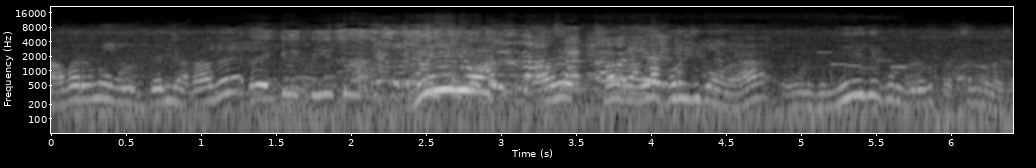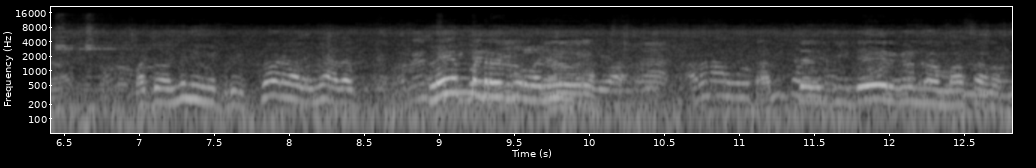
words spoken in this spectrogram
தவறுன்னு உங்களுக்கு தெரியும். அதாவது நீதி சார் நல்லா புரிஞ்சுக்கோங்க. உங்களுக்கு நீதி கொடுக்கறது பிரச்சனை இல்லை. சார் பட் வந்து நீங்க இப்படி உட்காராதீங்க. அதை கிளைம் பண்றதுக்கு ஒரு வழி இருக்கு. இல்லையா? அதை நான் உங்களுக்கு பண்ணி தரேன். தெரிஞ்சுக்கிட்டே இருக்கேன் மாசானம்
